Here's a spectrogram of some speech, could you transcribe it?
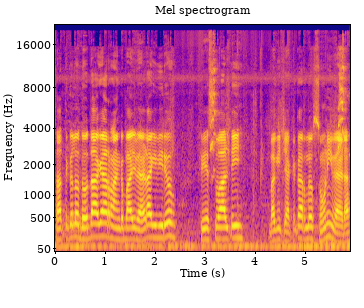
7 ਕਿਲੋ ਦੁੱਧ ਆ ਗਿਆ ਰੰਗ ਬਾਜ ਵੈੜ ਆ ਗਈ ਵੀਰਿਓ ਫੇਸ ਕੁਆਲਿਟੀ ਬਾਕੀ ਚੈੱਕ ਕਰ ਲਓ ਸੋਹਣੀ ਵੈੜ ਆ।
